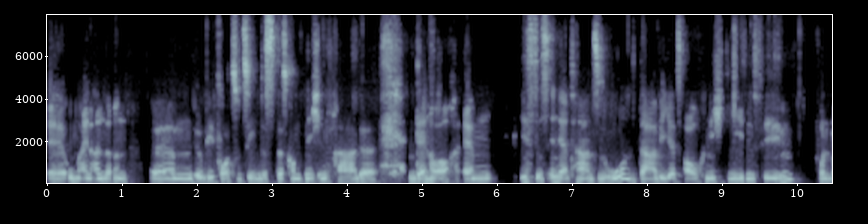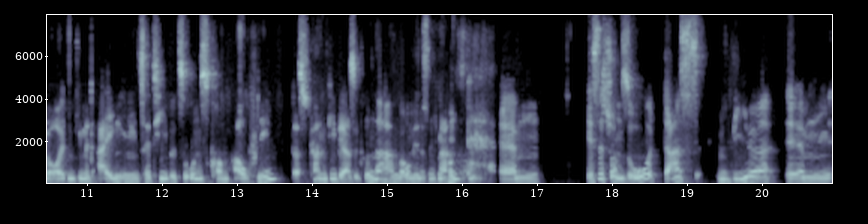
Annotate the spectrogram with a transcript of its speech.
äh, um einen anderen ähm, irgendwie vorzuziehen. Das, das kommt nicht in Frage. Dennoch ähm, ist es in der Tat so, da wir jetzt auch nicht jeden Film von Leuten, die mit Eigeninitiative zu uns kommen, aufnehmen. Das kann diverse Gründe haben, warum wir das nicht machen. Ähm, ist es schon so, dass wir, ähm,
